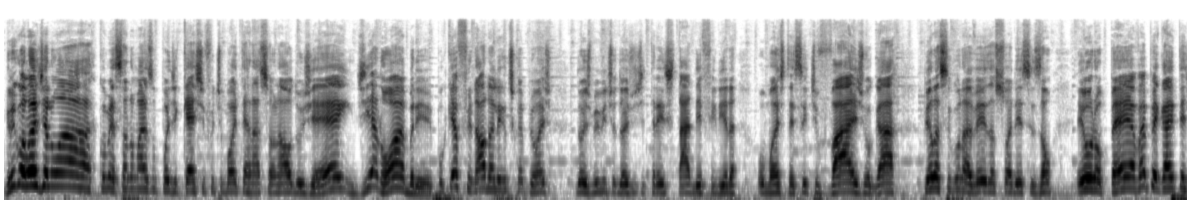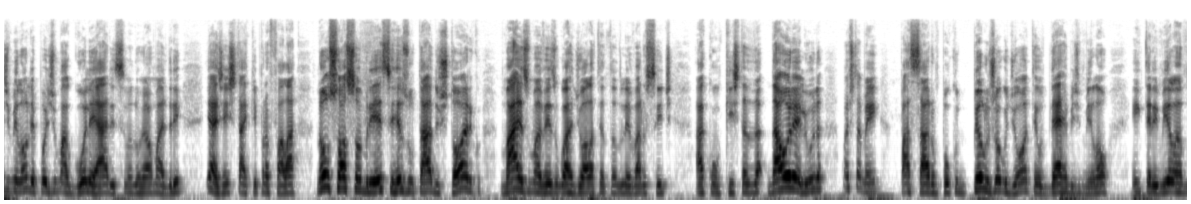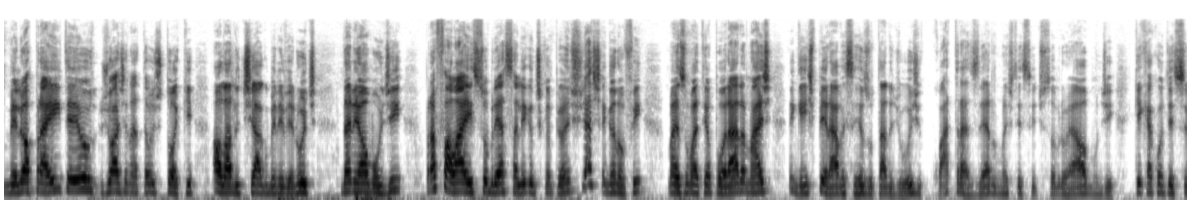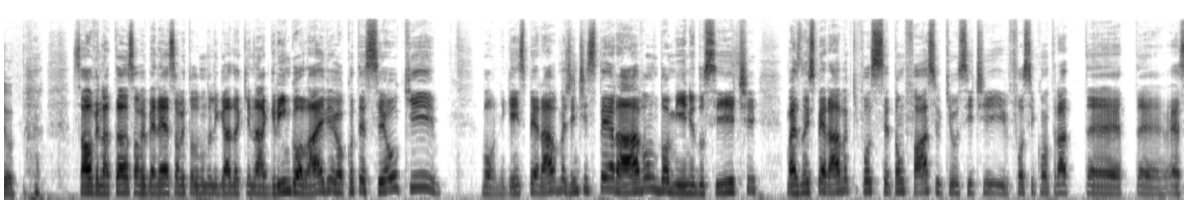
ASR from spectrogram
Gringolândia no ar, começando mais um podcast de futebol internacional do GE em dia nobre, porque a final da Liga dos Campeões 2022-23 está definida. O Manchester City vai jogar pela segunda vez a sua decisão europeia, vai pegar a Inter de Milão depois de uma goleada em cima do Real Madrid. E a gente está aqui para falar não só sobre esse resultado histórico, mais uma vez o Guardiola tentando levar o City à conquista da, da mas também passar um pouco pelo jogo de ontem, o derby de Milão, Inter e Milan, melhor para Inter. Eu, Jorge Natão, estou aqui ao lado de Thiago Benevenuti, Daniel Mondim para falar aí sobre essa Liga dos Campeões, já chegando ao fim, mais uma temporada, mas ninguém esperava esse resultado de hoje, 4 a 0 no Manchester City sobre o Real Mundi. O que que aconteceu? salve Natan, salve Bené, salve todo mundo ligado aqui na Gringo Live. Aconteceu que, bom, ninguém esperava, mas a gente esperava um domínio do City, mas não esperava que fosse ser tão fácil que o City fosse encontrar é, é,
